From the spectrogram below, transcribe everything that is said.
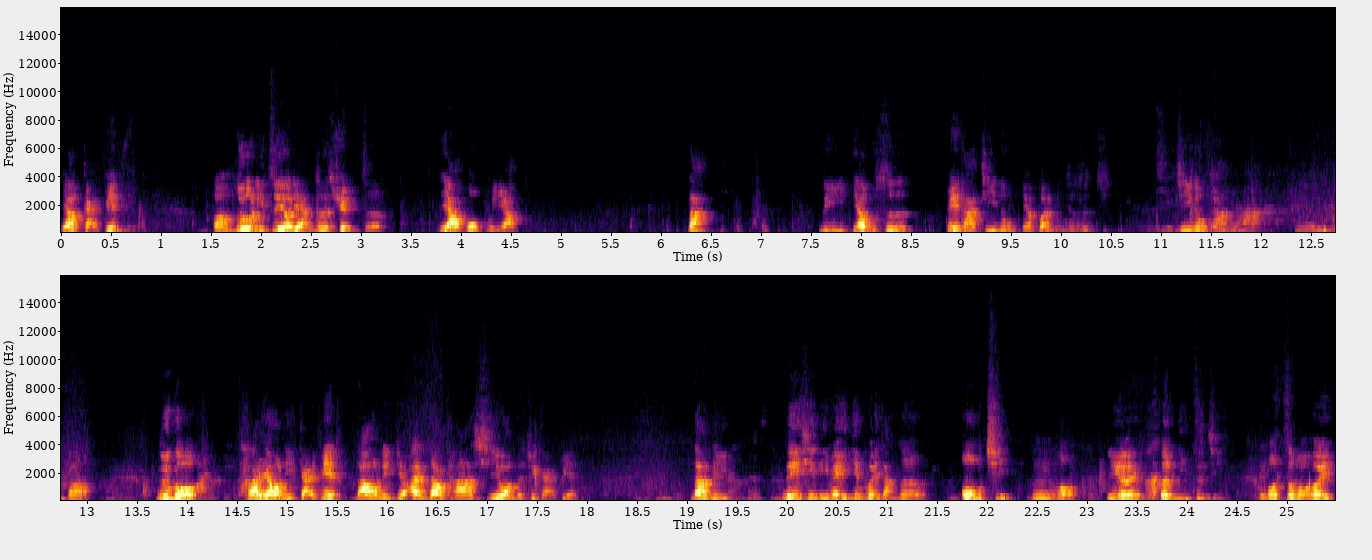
要改变你，啊，如果你只有两个选择，要或不要，那你要不是被他激怒，要不然你就是激激怒他，嗯。啊，如果他要你改变，然后你就按照他希望的去改变，那你内心里面一定非常的怄气，嗯。哦，你会恨你自己，我怎么会？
